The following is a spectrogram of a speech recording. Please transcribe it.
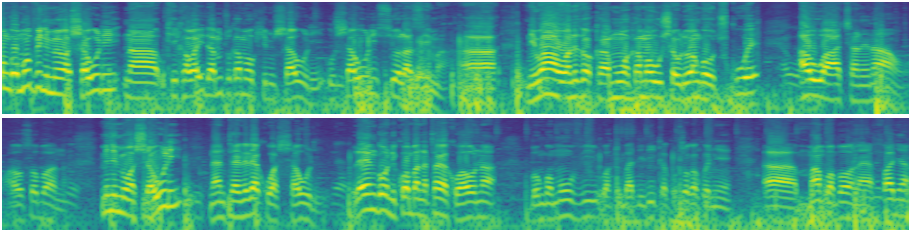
Bongo Movie nimewashauri, na kikawaida mtu kama ukimshauri, ushauri sio lazima. Aa, ni wao wanaweza wakaamua kama ushauri wangu auchukue au waachane nao, au sio bwana? Mimi nimewashauri na nitaendelea kuwashauri. Lengo ni kwamba nataka kuwaona Bongo Movie wakibadilika kutoka kwenye uh, mambo ambayo wanayafanya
